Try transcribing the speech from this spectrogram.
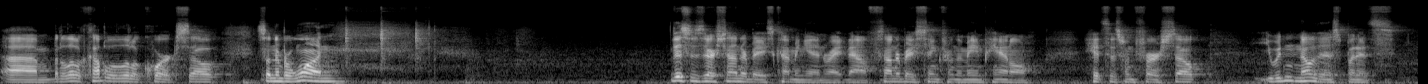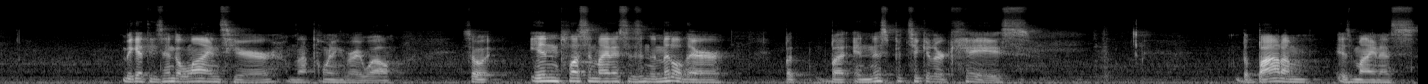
Um, but a little couple of little quirks. So, so number one, this is their sounder base coming in right now. Sounder base sync from the main panel hits this one first. So you wouldn't know this, but it's, we get these end of lines here. I'm not pointing very well. So in plus and minus is in the middle there, but, but in this particular case, the bottom is minus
